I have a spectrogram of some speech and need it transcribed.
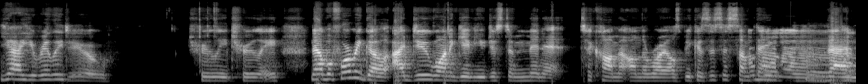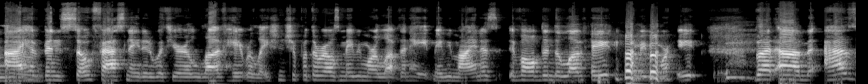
Yeah you really do Truly, truly. Now, before we go, I do want to give you just a minute to comment on the Royals because this is something Mhm. that. I have been so fascinated with your love hate relationship with the Royals. Maybe more love than hate. Maybe mine has evolved into love hate. Maybe more hate. But um, as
